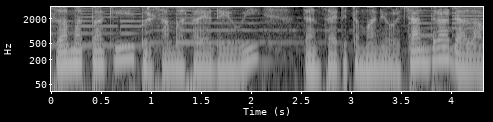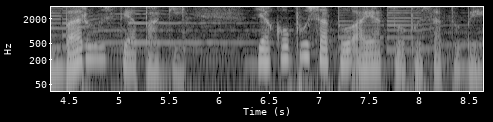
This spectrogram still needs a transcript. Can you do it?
Selamat pagi bersama saya Dewi dan saya ditemani oleh Chandra dalam Baru Setiap Pagi. Yakobus 1 ayat 21b.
